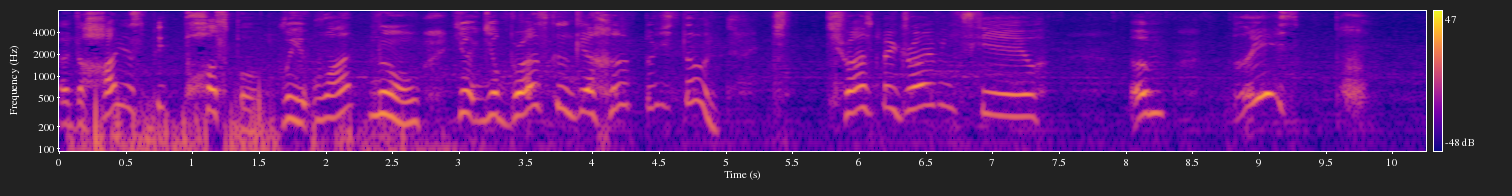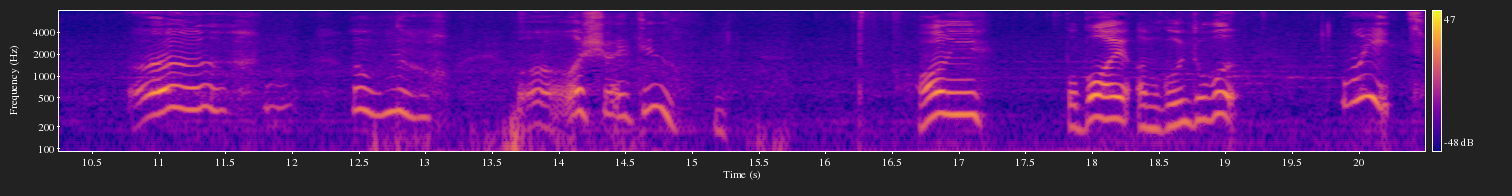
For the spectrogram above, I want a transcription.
at the highest speed possible. Wait, what? No, your, your brother's gonna get hurt. Please don't. Trust my driving skill. Um, please. Uh, oh no. Uh, what should I do? Honey, but boy, I'm going to work. Wait.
